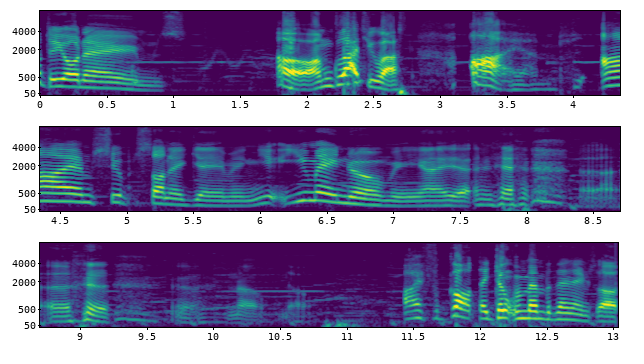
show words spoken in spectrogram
What are your names? Oh, I'm glad you asked. I am I am Supersonic Gaming. You you may know me. I uh, uh, no no. I forgot. They don't remember their names. Uh,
